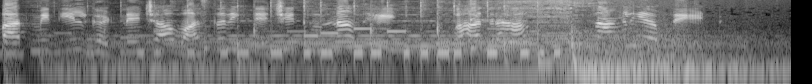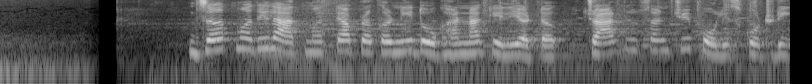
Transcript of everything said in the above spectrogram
बातमीतील घटनेच्या वास्तविकतेची तुलना थेट. पाहत रहा चांगली अपडेट. जतमधील आत्महत्या प्रकरणी दोघांना केली अटक चार दिवसांची पोलीस कोठडी.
